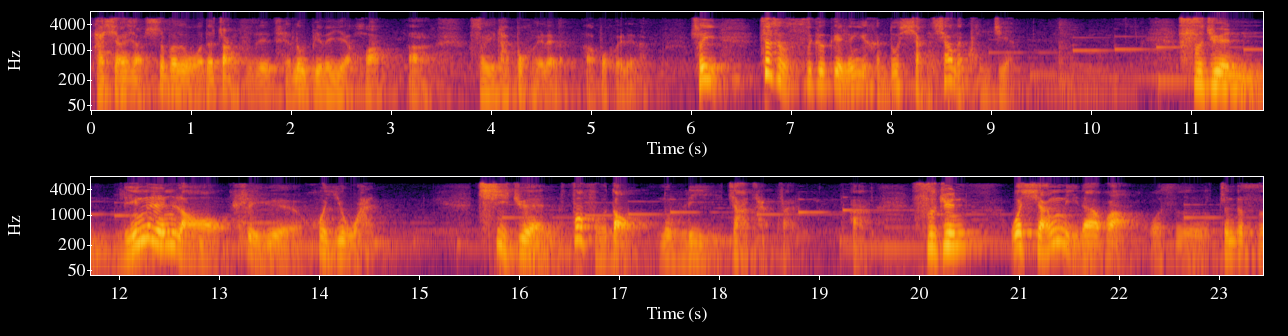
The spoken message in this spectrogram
他想想是不是我的丈夫在采路边的野花啊？所以他不回来了啊，不回来了。所以这首诗歌给人有很多想象的空间。思君邻人老，岁月或已晚。弃卷复复道，努力家产饭。啊，思君，我想你的话，我是真的是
